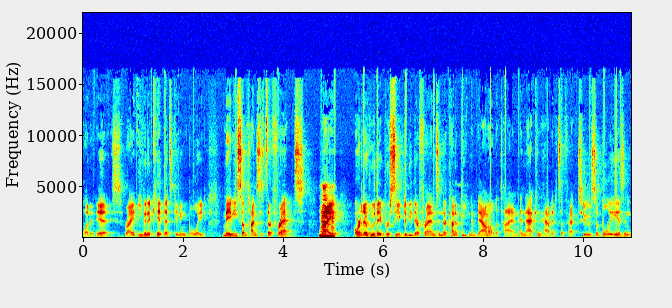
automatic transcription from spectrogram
what it is, right? Even a kid that's getting bullied, maybe sometimes it's their friends, mm-hmm. right? Or they're who they perceive to be their friends, and they're kind of beating them down all the time, and that can have its effect too. So bully isn't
